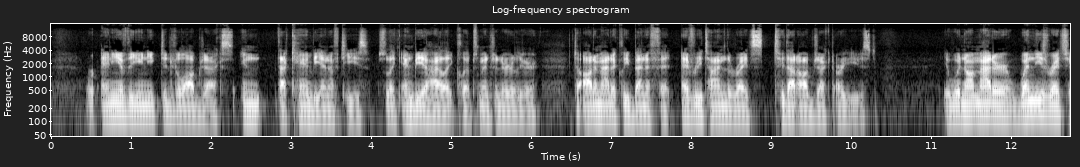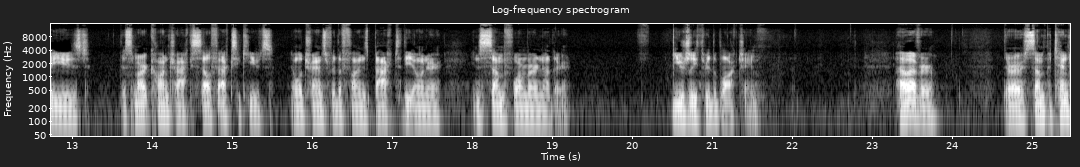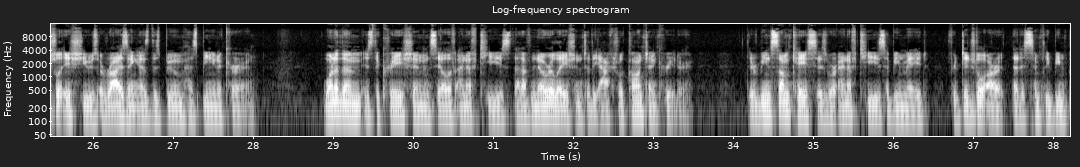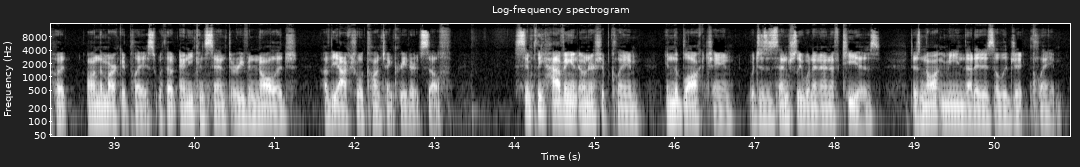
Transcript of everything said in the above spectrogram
or any of the unique digital objects in that can be NFTs, so like NBA highlight clips mentioned earlier, to automatically benefit every time the rights to that object are used. It would not matter when these rights are used, the smart contract self executes and will transfer the funds back to the owner in some form or another, usually through the blockchain. However, there are some potential issues arising as this boom has been occurring. One of them is the creation and sale of NFTs that have no relation to the actual content creator. There have been some cases where NFTs have been made for digital art that has simply been put on the marketplace without any consent or even knowledge of the actual content creator itself. Simply having an ownership claim in the blockchain, which is essentially what an NFT is, does not mean that it is a legit claim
